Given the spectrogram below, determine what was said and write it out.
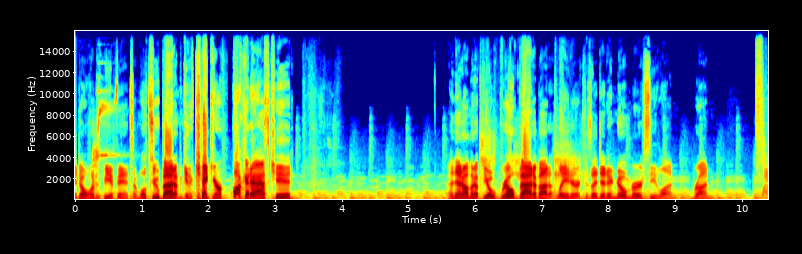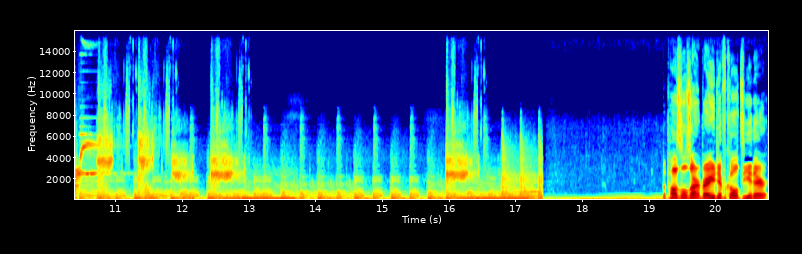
I don't want to be a phantom. Well, too bad. I'm gonna kick your fucking ass, kid. And then I'm gonna feel real bad about it later because I did a no mercy run. Run. The puzzles aren't very difficult either.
